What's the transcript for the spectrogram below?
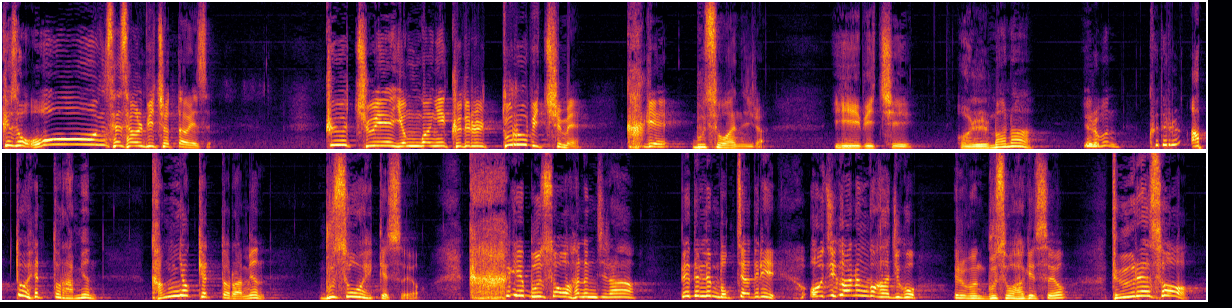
그래서 온 세상을 비췄다고 했어요. 그 주의 영광이 그들을 두루 비춤에 크게 무서워하니라. 이 빛이 얼마나 여러분 그들을 압도했더라면 강력했더라면 무서워했겠어요. 크게 무서워하는지라 베들렘 목자들이 어지간한 거 가지고 여러분 무서워하겠어요? 들에서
